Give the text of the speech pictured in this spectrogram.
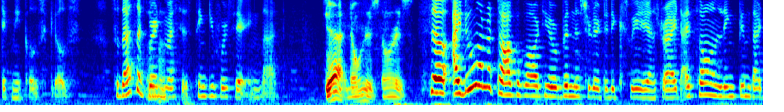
technical skills. So that's a great Mhm. message. Thank you for sharing that. yeah no worries no worries So I do want to talk about your business related experience, right? I saw on LinkedIn that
